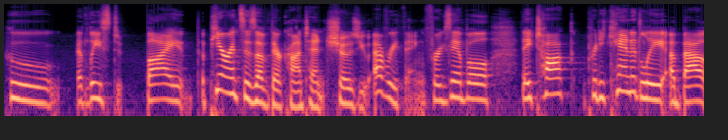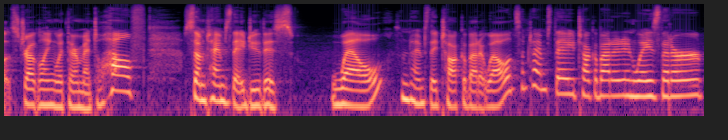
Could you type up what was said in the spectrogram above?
who at least by appearances of their content shows you everything. For example they talk pretty candidly about struggling with their mental health. Sometimes they do this well. Sometimes they talk about it well and sometimes they talk about it in ways that are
